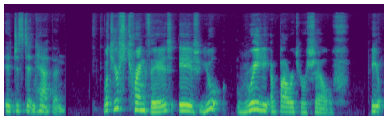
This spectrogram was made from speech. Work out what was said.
it just didn't happen. What your strength is, is you really empowered yourself. You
